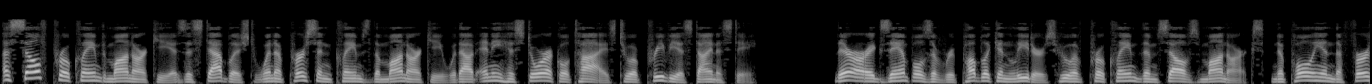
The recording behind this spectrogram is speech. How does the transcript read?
A self-proclaimed monarchy is established when a person claims the monarchy without any historical ties to a previous dynasty. There are examples of republican leaders who have proclaimed themselves monarchs. Napoleon I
